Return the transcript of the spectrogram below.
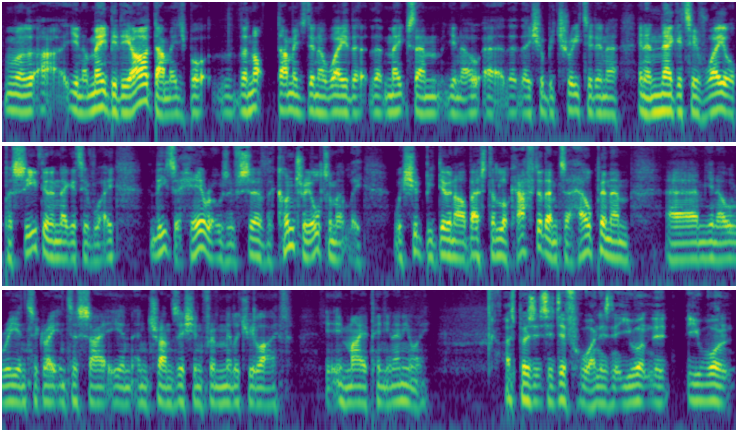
Well, uh, you know, maybe they are damaged, but they're not damaged in a way that, that makes them, you know, uh, that they should be treated in a in a negative way or perceived in a negative way. These are heroes who've served the country. Ultimately, we should be doing our best to look after them, to helping them, um, you know, reintegrate into society and, and transition from military life. In my opinion, anyway. I suppose it's a difficult one, isn't it? You want the you want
